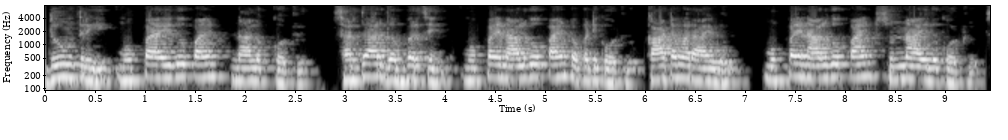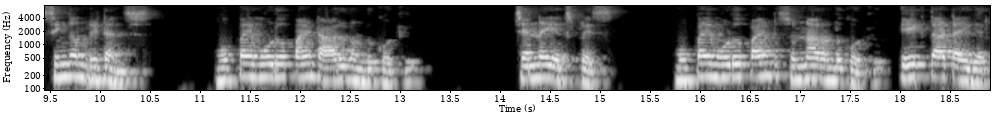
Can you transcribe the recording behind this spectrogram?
ధూమ్ త్రీ ముప్పై ఐదు పాయింట్ నాలుగు కోట్లు. సర్దార్ గబ్బర్ సింగ్ ముప్పై నాలుగు పాయింట్ ఒకటి కోట్లు. కాటమరాయుడు ముప్పై నాలుగు పాయింట్ సున్నా ఐదు కోట్లు. సింగం రిటర్న్స్ ముప్పై మూడు పాయింట్ ఆరు రెండు కోట్లు. చెన్నై ఎక్స్ప్రెస్ ముప్పై మూడు పాయింట్ సున్నా రెండు కోట్లు. ఏక్తా టైగర్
